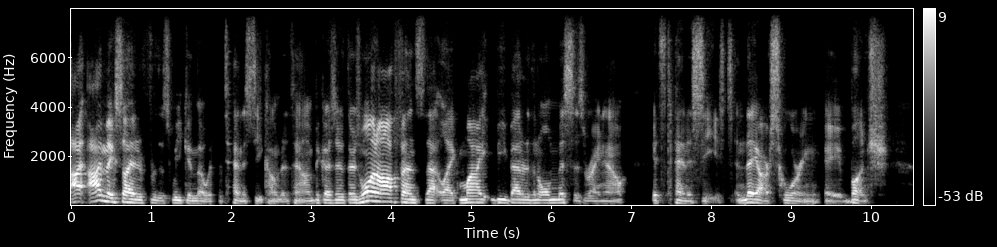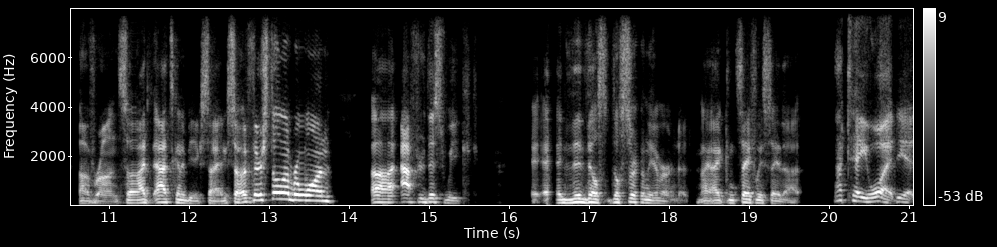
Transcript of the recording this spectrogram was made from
I am excited for this weekend though with Tennessee coming to town because if there's one offense that like might be better than Ole Miss's right now, it's Tennessee's, and they are scoring a bunch of runs. So I, that's going to be exciting. So if they're still number one uh, after this week, eh, they'll they'll certainly have earned it. I, I can safely say that. I tell you what, yeah,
